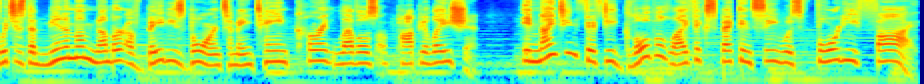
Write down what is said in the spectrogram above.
which is the minimum number of babies born to maintain current levels of population. In 1950, global life expectancy was 45.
